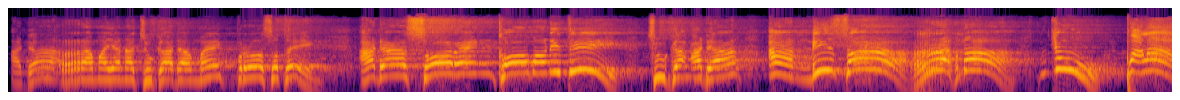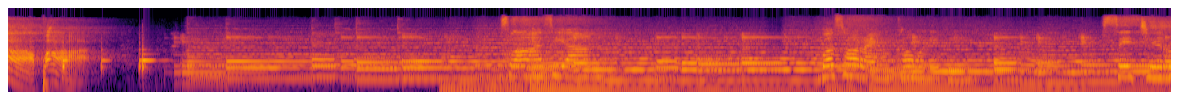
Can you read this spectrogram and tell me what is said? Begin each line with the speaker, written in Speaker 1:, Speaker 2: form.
Speaker 1: Ada Ramayana juga ada Mike Pro Shooting. Ada Soreng Community. Juga ada Andisa Rahma Ju Palapa.
Speaker 2: Selamat siang Buat Soreng Community Siji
